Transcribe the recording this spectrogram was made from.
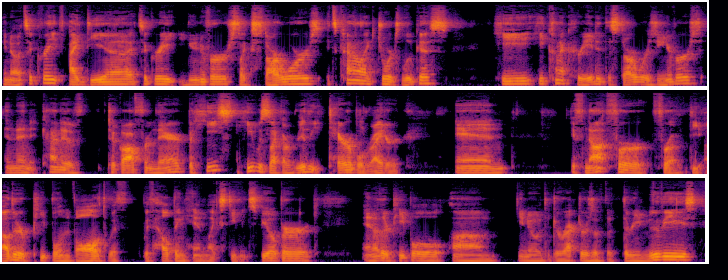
you know, it's a great idea. It's a great universe, like Star Wars. It's kind of like George Lucas. He he kind of created the Star Wars universe, and then it kind of took off from there. But he's he was like a really terrible writer, and if not for for the other people involved with with helping him, like Steven Spielberg and other people, um, you know, the directors of the three movies.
